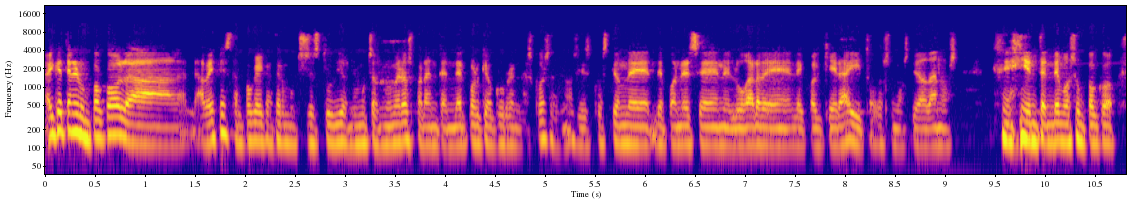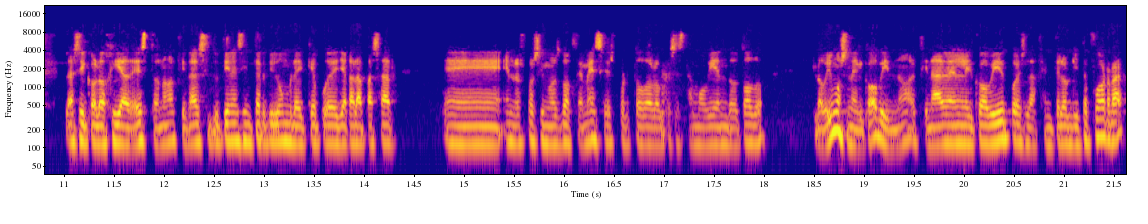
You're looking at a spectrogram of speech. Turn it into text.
hay que tener un poco la, a veces tampoco hay que hacer muchos estudios ni muchos números para entender por qué ocurren las cosas, ¿no? Si es cuestión de, de ponerse en el lugar de, de, cualquiera y todos somos ciudadanos y entendemos un poco la psicología de esto, ¿no? Al final, si tú tienes incertidumbre qué puede llegar a pasar eh, en los próximos 12 meses por todo lo que se está moviendo todo, lo vimos en el COVID, ¿no? Al final en el COVID, pues la gente lo quiso forrar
